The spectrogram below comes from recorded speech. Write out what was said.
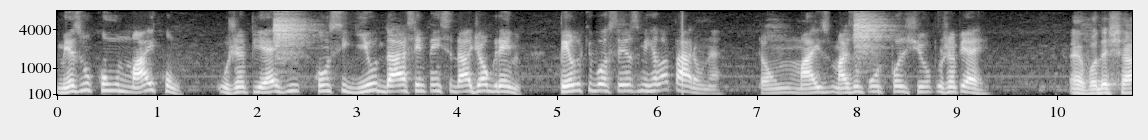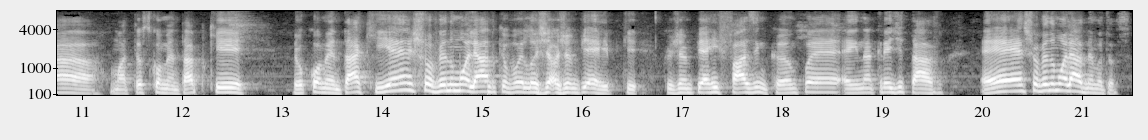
Mesmo com o Maicon, o Jean-Pierre conseguiu dar essa intensidade ao Grêmio, pelo que vocês me relataram, né? Então, mais, mais um ponto positivo para o Jean-Pierre. É, eu vou deixar o Matheus comentar, porque eu comentar aqui é chovendo molhado que eu vou elogiar o Jean-Pierre, porque que o Jean-Pierre faz em campo é, é inacreditável. É chovendo molhado, né, Matheus?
